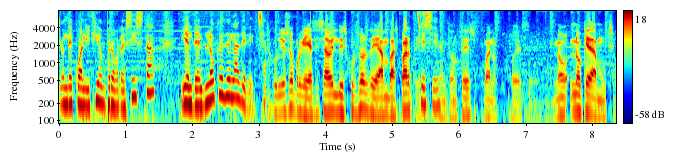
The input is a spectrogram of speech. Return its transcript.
el de coalición progresista y el del bloque de la derecha. Es curioso porque ya se sabe el discurso de ambas partes. Sí, sí. Entonces, bueno, pues eh, no, no queda mucho.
